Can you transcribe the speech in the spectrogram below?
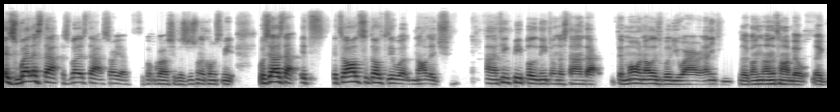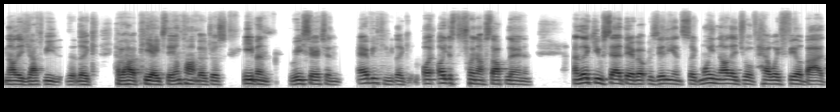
as well as that as well as that sorry i come across you because just when it comes to me was as that it's it's also though to do with knowledge and i think people need to understand that the more knowledgeable you are in anything like i'm, I'm not talking about like knowledge you have to be like have a, have a phd i'm talking about just even researching everything like I, I just try not stop learning and like you said there about resilience, like my knowledge of how I feel bad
